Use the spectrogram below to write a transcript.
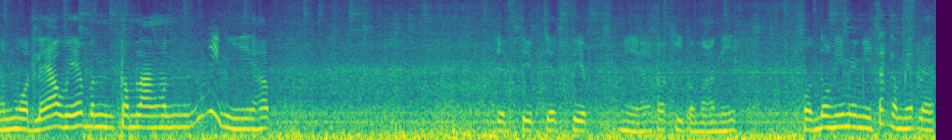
มันหมดแล้วเวฟมันกำลังมันไม่มีครับเจ็ดสิบเจ็ดสิบนี่ฮะก็ขี่ประมาณนี้ฝนตรงนี้ไม่มีสักกระเม็ดเลย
